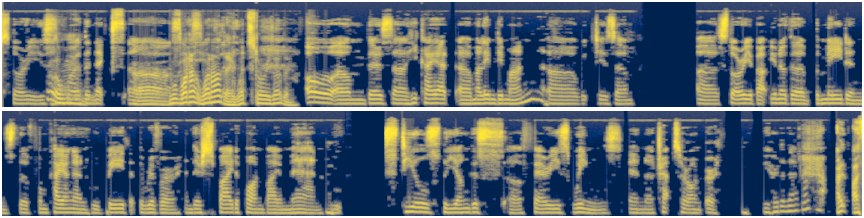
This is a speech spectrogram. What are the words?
stories Oh, for the next. Uh, Ah. Well, what are what are they? What stories are they? Oh, um, there's uh, Hikayat uh, Malim Deman, uh, which is um, a story about you know the the maidens the, from Kayangan who bathe at the river and they're spied upon by a man who steals the youngest uh, fairy's wings and uh, traps her on Earth. You heard of that one? I, I,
